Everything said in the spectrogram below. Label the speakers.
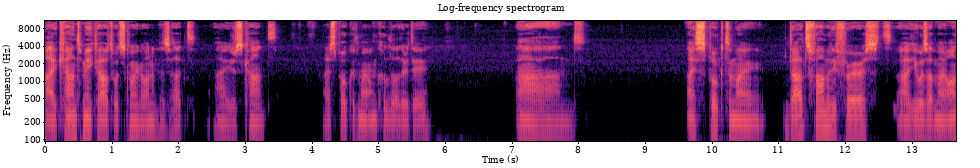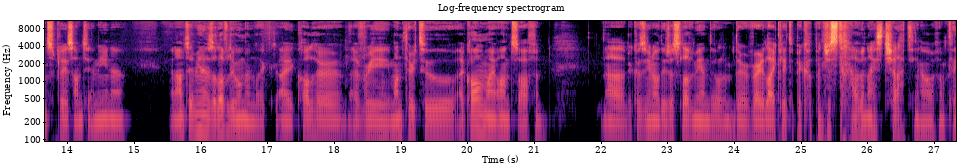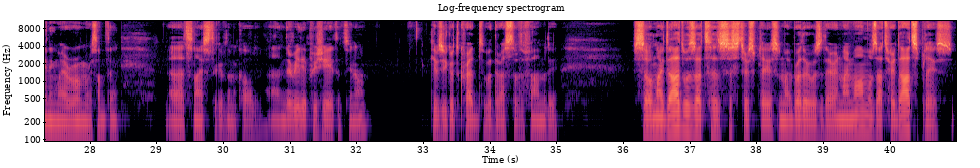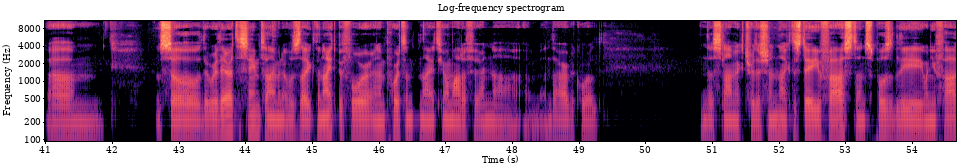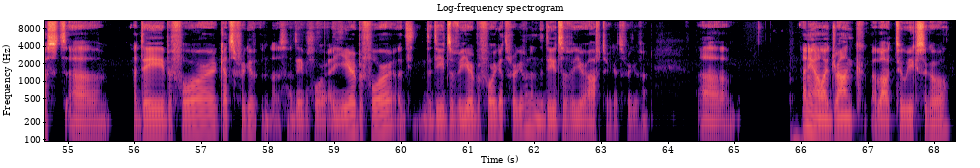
Speaker 1: I can't make out what's going on in his head. I just can't. I spoke with my uncle the other day, and I spoke to my dad's family first. Uh, he was at my aunt's place, Auntie Amina. And Auntie Amina is a lovely woman. Like, I call her every month or two. I call my aunts often. Uh, because, you know, they just love me and they'll, they're very likely to pick up and just have a nice chat, you know, if I'm cleaning my room or something. Uh, it's nice to give them a call. And they really appreciate it, you know. Gives you good cred with the rest of the family. So my dad was at his sister's place and my brother was there, and my mom was at her dad's place. Um, so they were there at the same time, and it was like the night before an important night, Yom Arafah, in, uh, in the Arabic world, in the Islamic tradition. Like this day you fast, and supposedly when you fast, uh, a day before gets forgiven, a day before, a year before, the deeds of a year before gets forgiven, and the deeds of a year after gets forgiven. Uh, anyhow, I drank about two weeks ago,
